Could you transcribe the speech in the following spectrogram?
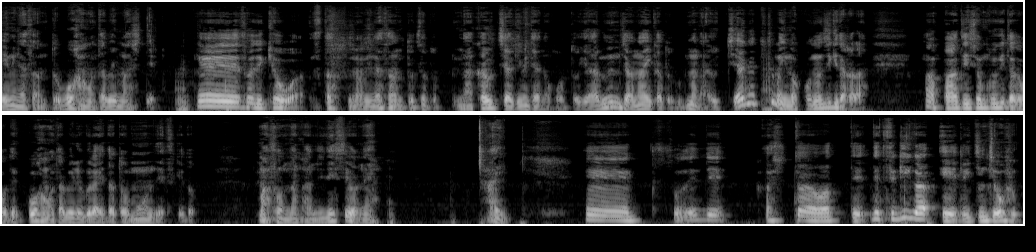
えー皆さんとご飯を食べまして、えー、それで今日はスタッフの皆さんとちょっと中打ち上げみたいなことをやるんじゃないかと、まあ、打ち上げって言っても今この時期だから、まあ、パーティション区切ったところでご飯を食べるぐらいだと思うんですけど、まあ、そんな感じですよね。はい。えー、それで、明日終わって、で、次が、えっ、と、1日オフ。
